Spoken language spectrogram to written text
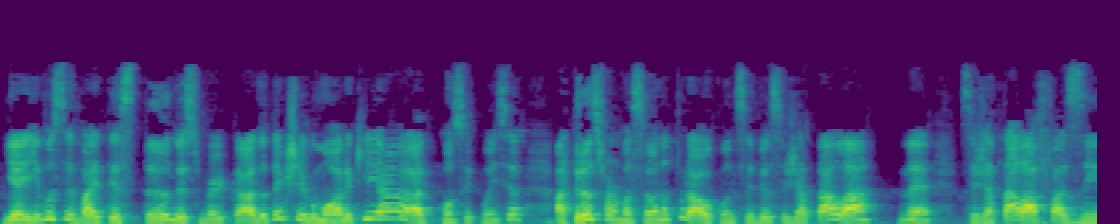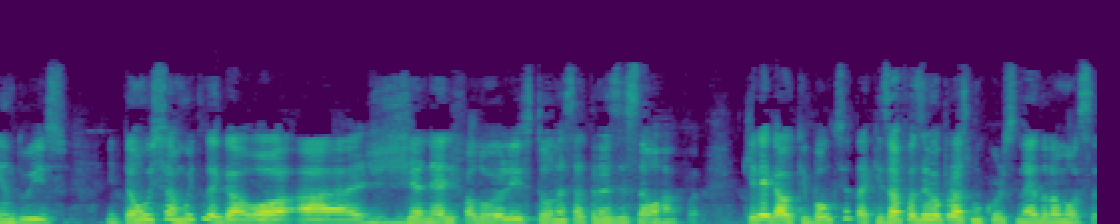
E aí você vai testando esse mercado até que chega uma hora que a, a consequência, a transformação é natural. Quando você vê, você já está lá, né? Você já está lá fazendo isso. Então isso é muito legal. Ó, a Janelle falou ali, estou nessa transição, Rafa. Que legal, que bom que você está aqui. Você vai fazer meu próximo curso, né, dona moça?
